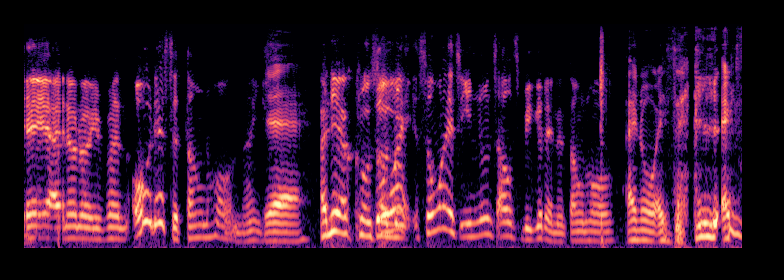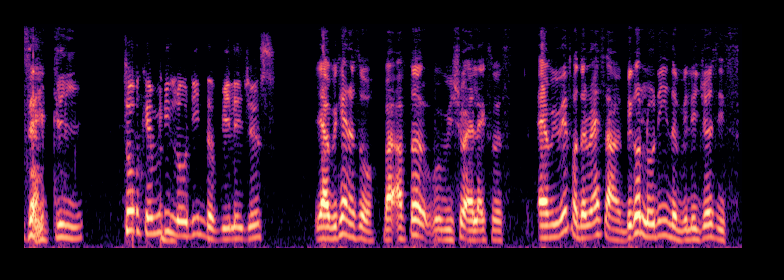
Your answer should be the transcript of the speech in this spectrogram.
Yeah, yeah, I don't know. In front. Oh, that's the town hall. Nice. Yeah, I need a closer So look. why so why is Inun's house bigger than the town hall? I know exactly, exactly. So can we load in the villages? Yeah, we can also, but after we show Alex first, and we wait for the rest. Ah, because loading in the villagers is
